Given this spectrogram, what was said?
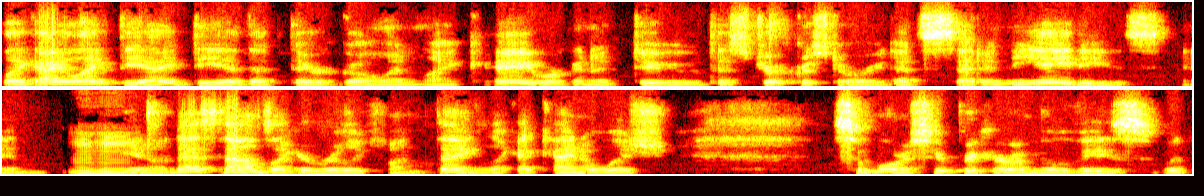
Like I like the idea that they're going like, hey, we're gonna do this Joker story that's set in the '80s, and Mhm. you know that sounds like a really fun thing. Like I kind of wish some more superhero movies would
